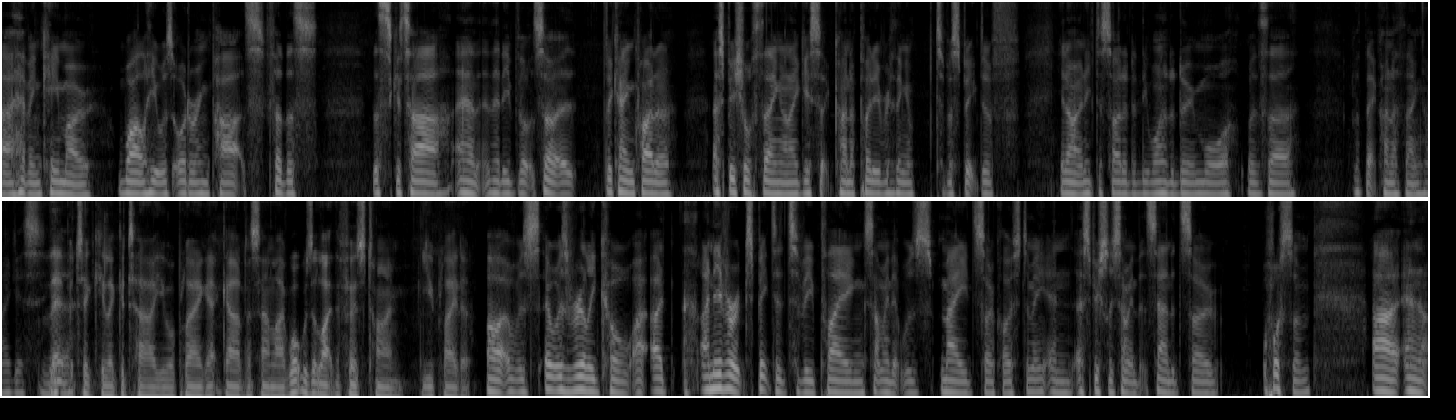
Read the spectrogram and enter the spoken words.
uh, having chemo while he was ordering parts for this this guitar and, and that he built. So it became quite a, a special thing, and I guess it kind of put everything into perspective, you know. And he decided that he wanted to do more with uh, with that kind of thing. I guess. That yeah. particular guitar you were playing at Garden of Sound Live. What was it like the first time you played it? Oh, it was it was really cool. I, I I never expected to be playing something that was made so close to me, and especially something that sounded so awesome. Uh, and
